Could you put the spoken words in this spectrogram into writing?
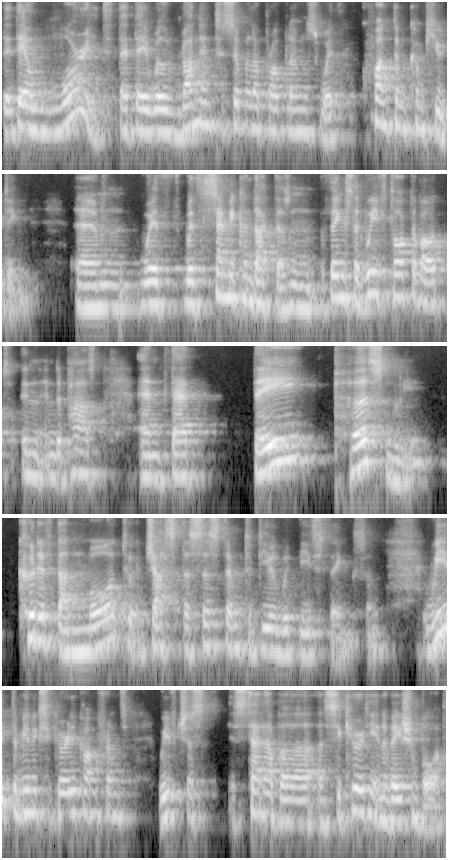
they're worried that they will run into similar problems with quantum computing, um, with, with semiconductors and things that we've talked about in, in the past, and that they personally could have done more to adjust the system to deal with these things. And we at the Munich Security Conference, we've just set up a, a security innovation board,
